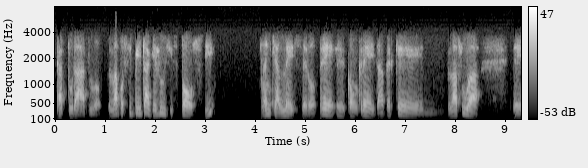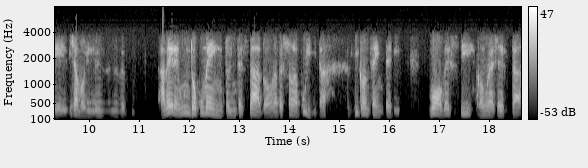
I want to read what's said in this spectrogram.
catturarlo. La possibilità che lui si sposti anche all'estero è eh, concreta perché la sua eh, diciamo, il, avere un documento intestato a una persona pulita gli consente di muoversi con una certa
